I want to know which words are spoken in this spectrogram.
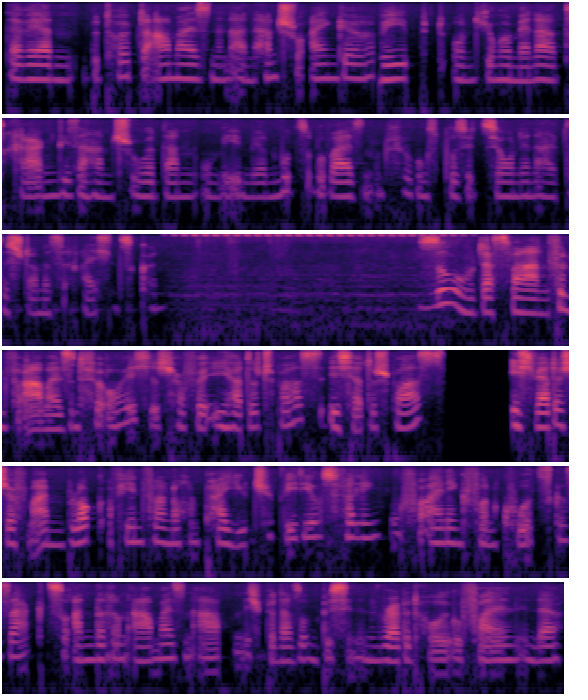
Da werden betäubte Ameisen in einen Handschuh eingewebt und junge Männer tragen diese Handschuhe dann, um eben ihren Mut zu beweisen und Führungspositionen innerhalb des Stammes erreichen zu können. So, das waren fünf Ameisen für euch. Ich hoffe, ihr hattet Spaß. Ich hatte Spaß. Ich werde euch auf meinem Blog auf jeden Fall noch ein paar YouTube-Videos verlinken, vor allen Dingen von kurz gesagt zu anderen Ameisenarten. Ich bin da so ein bisschen in den Rabbit Hole gefallen in der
